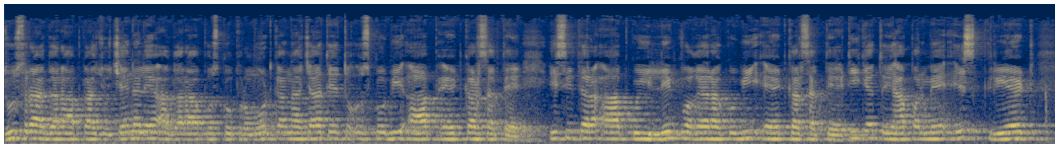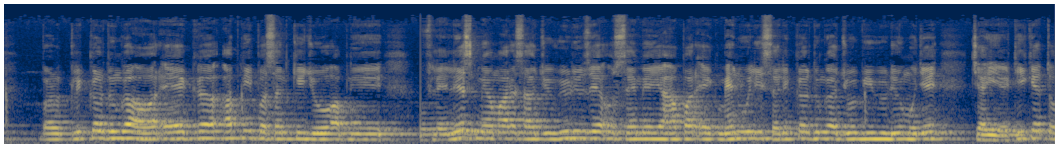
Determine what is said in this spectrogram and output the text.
दूसरा अगर आपका जो चैनल है, अगर आप उसको प्रमोट करना चाहते हैं तो उसको भी आप ऐड कर सकते हैं। इसी तरह आप कोई लिंक वगैरह को भी ऐड कर सकते हैं, ठीक है? तो यहाँ पर मैं इस क्रिएट पर क्लिक कर दूँगा और एक अपनी पसंद की जो अपनी प्लेलिस्ट में हमारे साथ जो वीडियोस है, उससे मैं यहाँ पर एक मैनुअली सेलेक्ट कर दूँगा, जो भी वीडियो मुझे चाहिए, ठीक है? तो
